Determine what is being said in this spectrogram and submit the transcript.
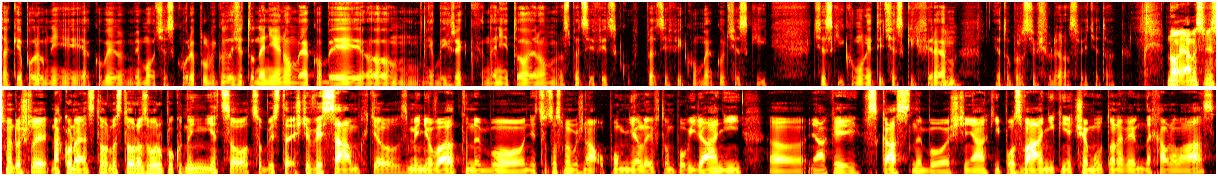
tak je podobný jakoby mimo Českou republiku. Takže to není jenom, jakoby, um, jak bych řekl, není to jenom specifikum jako český, český komunity, českých firm. Hmm. Je to prostě všude na světě tak. No, já myslím, že jsme došli na konec tohohle z toho rozhovoru, pokud není něco, co byste ještě vy sám chtěl zmiňovat, nebo něco, co jsme možná opomněli v tom povídání, uh, nějaký vzkaz nebo ještě nějaký pozvání k něčemu, to nevím, nechám na vás.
